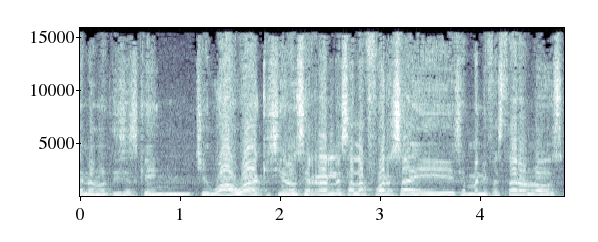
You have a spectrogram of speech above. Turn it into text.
en las noticias que en Chihuahua quisieron cerrarles a la fuerza y se manifestaron los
